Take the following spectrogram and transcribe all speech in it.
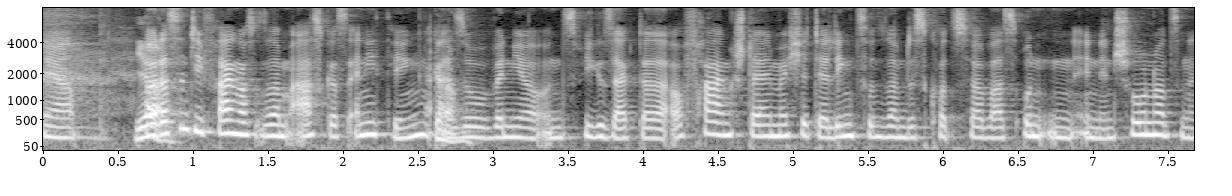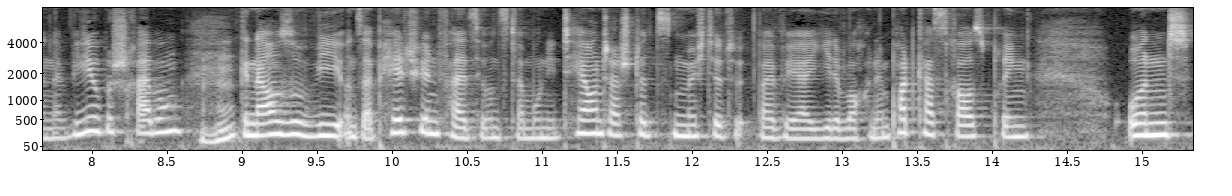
Ja. Ja. Aber das sind die Fragen aus unserem Ask Us Anything. Genau. Also, wenn ihr uns, wie gesagt, da auch Fragen stellen möchtet, der Link zu unserem Discord-Server ist unten in den Shownotes und in der Videobeschreibung. Mhm. Genauso wie unser Patreon, falls ihr uns da monetär unterstützen möchtet, weil wir ja jede Woche den Podcast rausbringen. Und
